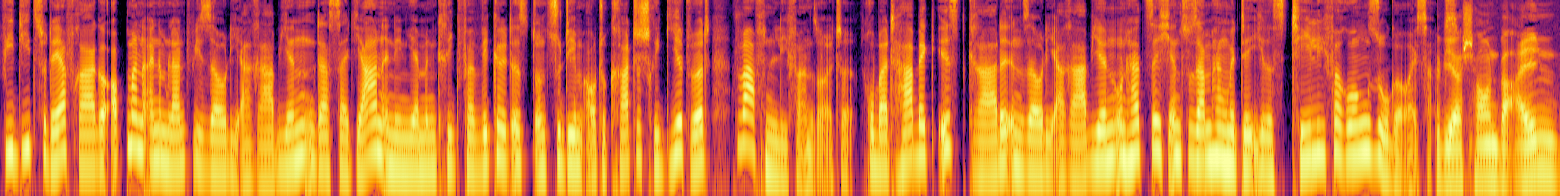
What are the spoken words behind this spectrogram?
wie die zu der Frage, ob man einem Land wie Saudi-Arabien, das seit Jahren in den Jemenkrieg verwickelt ist und zudem autokratisch regiert wird, Waffen liefern sollte. Robert Habeck ist gerade in Saudi-Arabien und hat sich in Zusammenhang mit der Iris-T-Lieferung so geäußert. Wir schauen bei allen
